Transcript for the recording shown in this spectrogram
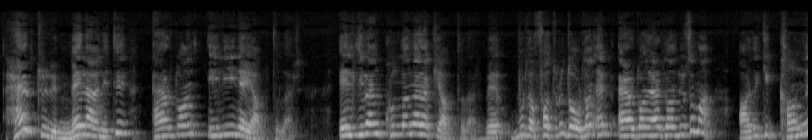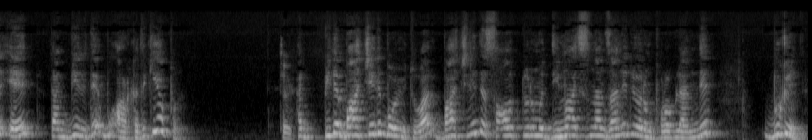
her türlü melaneti Erdoğan eliyle yaptılar. Eldiven kullanarak yaptılar. Ve burada fatura doğrudan hep Erdoğan Erdoğan diyoruz ama aradaki kanlı elden biri de bu arkadaki yapı. Tabii. Ha, bir de Bahçeli boyutu var. Bahçeli'nin de sağlık durumu dimi açısından zannediyorum problemli. Bugün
